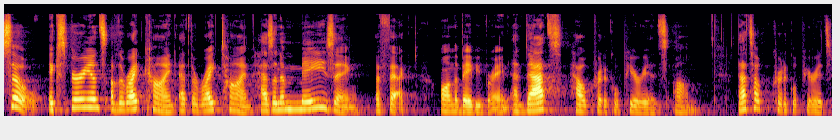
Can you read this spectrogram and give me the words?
So, experience of the right kind at the right time has an amazing effect on the baby brain, and that's how critical periods, um, that's how critical periods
